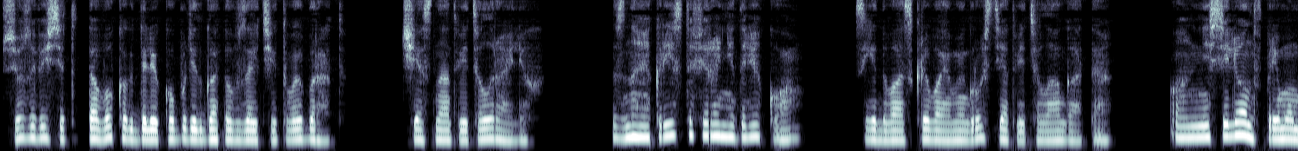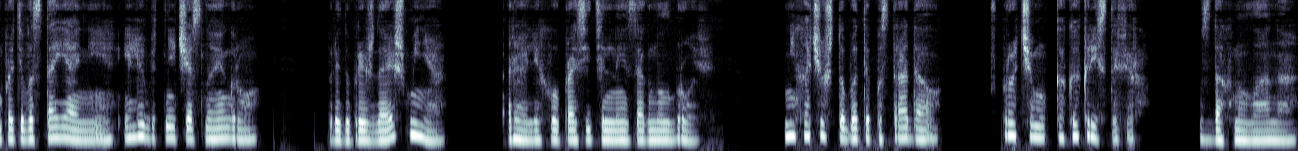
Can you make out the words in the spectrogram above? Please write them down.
«Все зависит от того, как далеко будет готов зайти твой брат», — честно ответил Райлих. «Зная Кристофера, недалеко», — с едва скрываемой грустью ответила Агата. Он не силен в прямом противостоянии и любит нечестную игру. Предупреждаешь меня? Райлих вопросительно изогнул бровь. «Не хочу, чтобы ты пострадал. Впрочем, как и Кристофер», — вздохнула она.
